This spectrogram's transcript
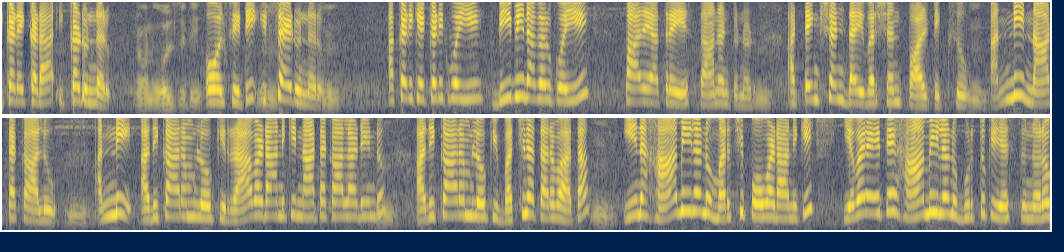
ఇక్కడ ఇక్కడ ఇక్కడ ఉన్నారు అవును ఓల్డ్ సిటీ. ఓల్డ్ సిటీ ఇటు సైడ్ ఉన్నారు. అక్కడికి ఎక్కడికి పోయి? బీబీ నగర్ పోయి పాదయాత్ర చేస్తా అని అంటున్నాడు. అటెన్షన్ డైవర్షన్ పాలిటిక్స్ అన్ని నాటకాలు అన్ని అధికారంలోకి రావడానికి నాటకాలు ఆడిండు. అధికారంలోకి వచ్చిన తర్వాత ఈయన హామీలను మర్చిపోవడానికి ఎవరైతే హామీలను గుర్తుకు చేస్తున్నారో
